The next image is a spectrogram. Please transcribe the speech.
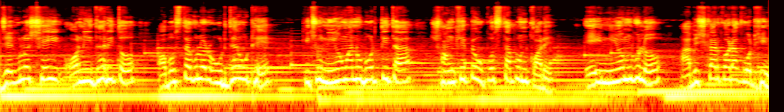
যেগুলো সেই অনির্ধারিত অবস্থাগুলোর ঊর্ধ্বে উঠে কিছু নিয়মানুবর্তিতা সংক্ষেপে উপস্থাপন করে। এই নিয়মগুলো আবিষ্কার করা কঠিন,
